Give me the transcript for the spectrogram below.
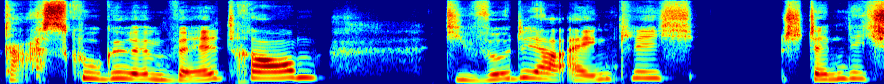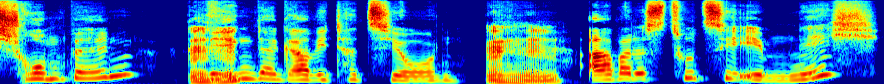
Gaskugel im Weltraum, die würde ja eigentlich ständig schrumpeln mhm. wegen der Gravitation. Mhm. Aber das tut sie eben nicht.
